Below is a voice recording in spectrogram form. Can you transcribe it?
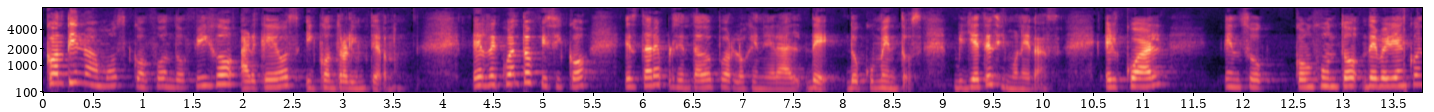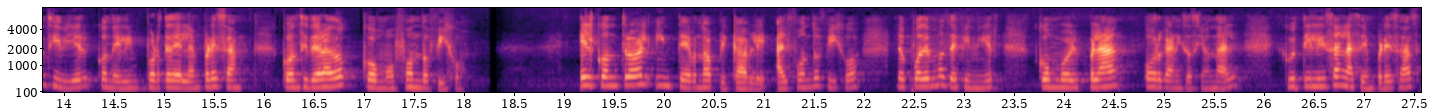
Continuamos con fondo fijo, arqueos y control interno. El recuento físico está representado por lo general de documentos, billetes y monedas, el cual en su conjunto deberían coincidir con el importe de la empresa, considerado como fondo fijo. El control interno aplicable al fondo fijo lo podemos definir como el plan organizacional que utilizan las empresas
